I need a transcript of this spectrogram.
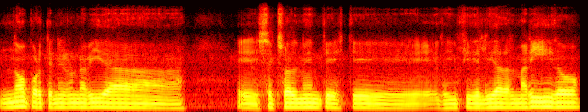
no por tener una vida eh, sexualmente este, de infidelidad al marido,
